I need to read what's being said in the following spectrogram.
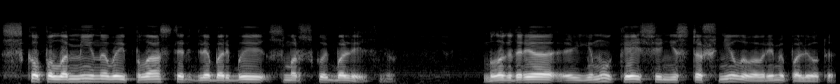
Скополаминовый пластырь для борьбы с морской болезнью. Благодаря ему Кейси не стошнило во время полета.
